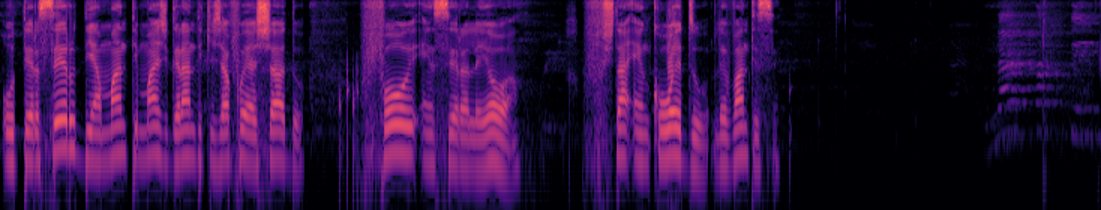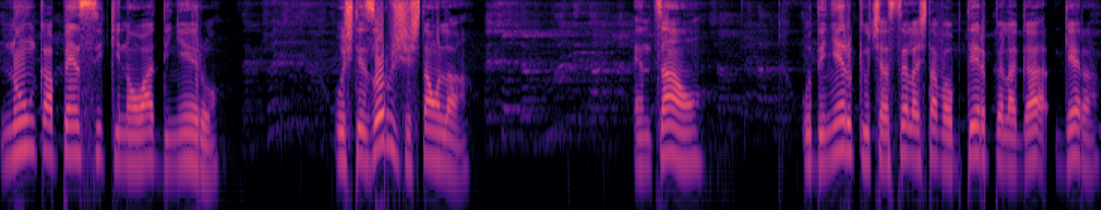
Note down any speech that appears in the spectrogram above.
O terceiro diamante mais grande que já foi achado foi em Sierra Leoa. Está em Coedo. Levante-se. Nunca pense que não há dinheiro. Os tesouros estão lá. Então, o dinheiro que o Chastela estava a obter pela guerra,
